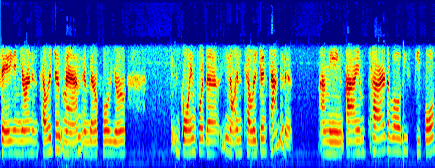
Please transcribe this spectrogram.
say, and you're an intelligent man, and therefore you're going for the, you know, intelligent candidate. I mean, I am tired of all these people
